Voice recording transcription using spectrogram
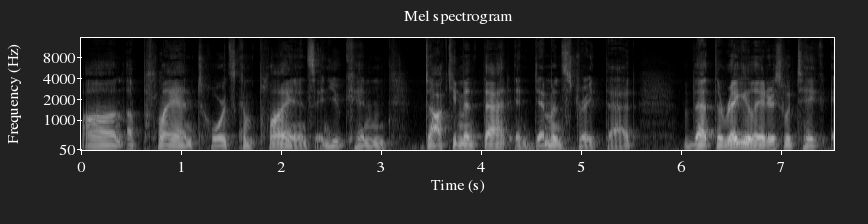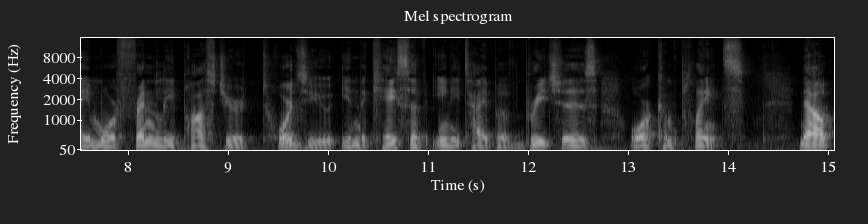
on a plan towards compliance and you can document that and demonstrate that, that the regulators would take a more friendly posture towards you in the case of any type of breaches or complaints. Now,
